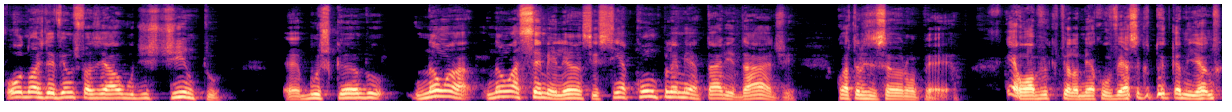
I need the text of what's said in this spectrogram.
ou nós devemos fazer algo distinto, é, buscando não a, não a semelhança, e sim a complementaridade com a transição europeia. É óbvio que, pela minha conversa, que estou encaminhando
